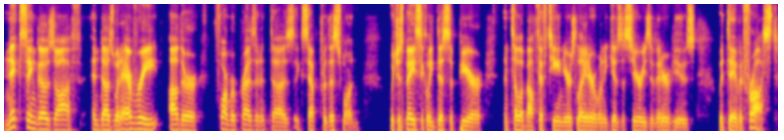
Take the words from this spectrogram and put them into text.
Nixon goes off and does what every other former president does except for this one, which is basically disappear until about 15 years later when he gives a series of interviews with David Frost,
